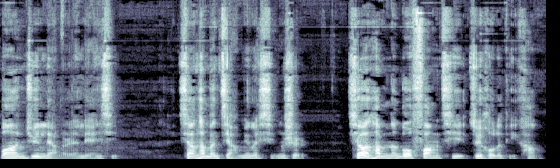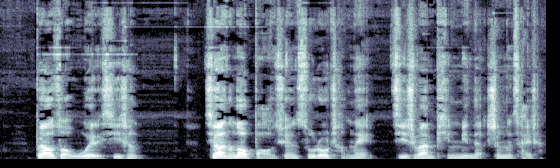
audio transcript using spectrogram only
汪安军两个人联系，向他们讲明了形势，希望他们能够放弃最后的抵抗，不要做无谓的牺牲，希望能够保全苏州城内几十万平民的生命财产。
